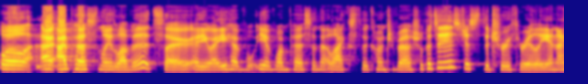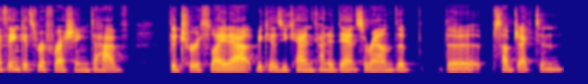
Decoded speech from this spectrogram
well, I, I, personally love it. So anyway, you have you have one person that likes the controversial because it is just the truth, really, and I think it's refreshing to have the truth laid out because you can kind of dance around the the subject and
